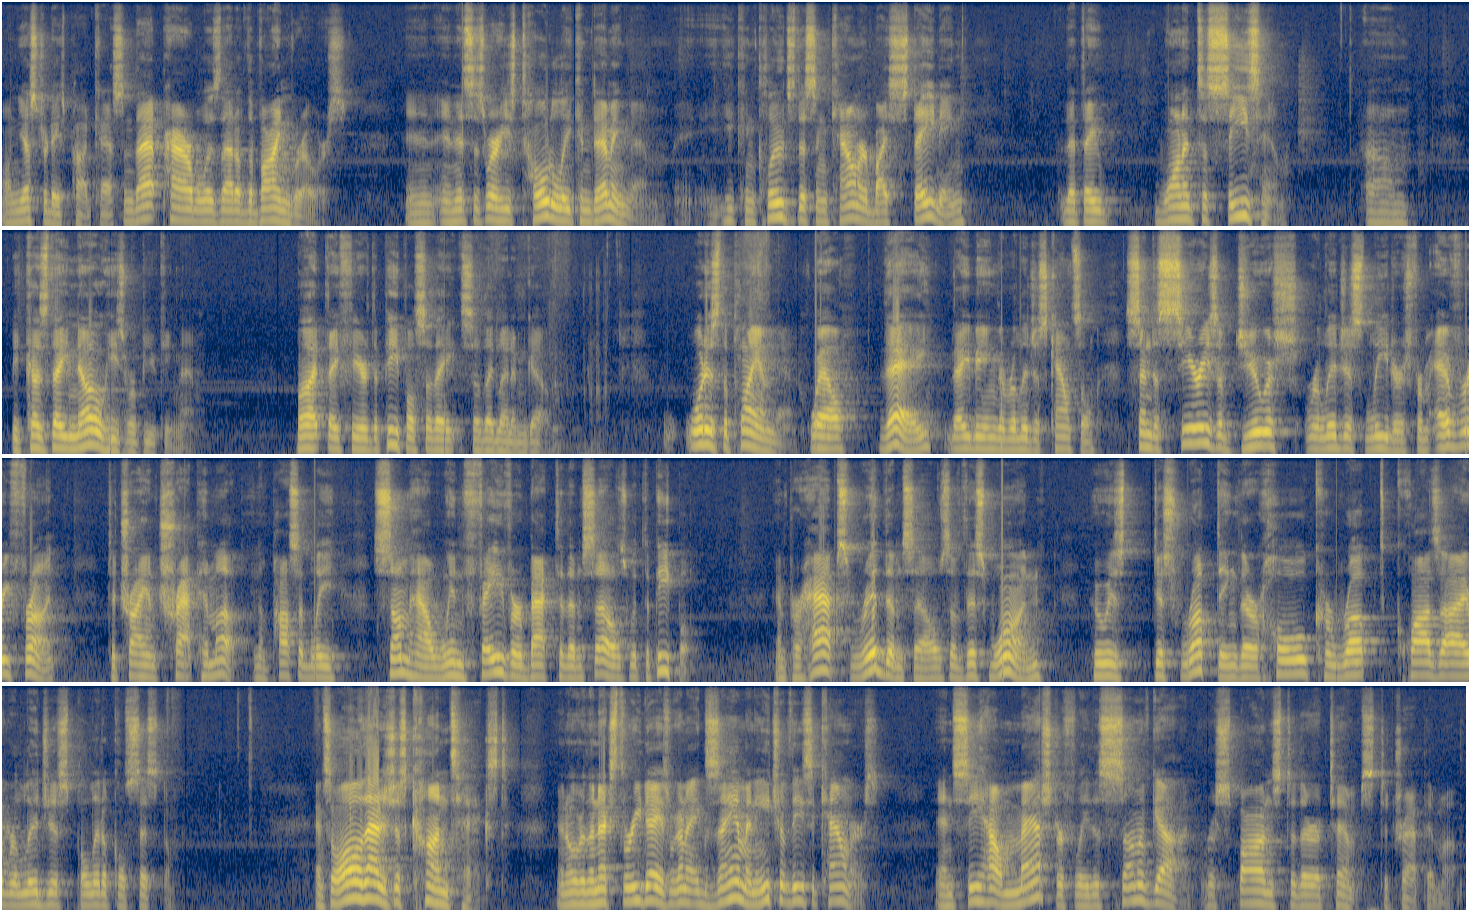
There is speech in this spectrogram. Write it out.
on yesterday's podcast. And that parable is that of the vine growers. And, and this is where he's totally condemning them. He concludes this encounter by stating that they wanted to seize him um, because they know he's rebuking them but they feared the people, so they so they let him go. What is the plan then? Well, they, they being the religious council, send a series of Jewish religious leaders from every front to try and trap him up and possibly somehow win favor back to themselves with the people and perhaps rid themselves of this one who is disrupting their whole corrupt quasi religious political system. And so all of that is just context. And over the next three days, we're going to examine each of these encounters and see how masterfully the Son of God responds to their attempts to trap him up.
